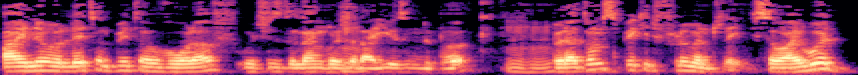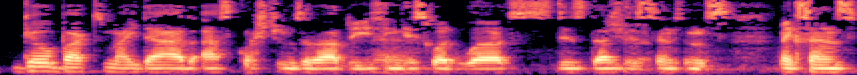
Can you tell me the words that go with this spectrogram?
I know a little bit of Wolof, which is the language that I use in the book, hmm but I don't speak it fluently. So I would go back to my dad, ask questions about, do you think this word works? Does that Sure. this sentence make sense?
